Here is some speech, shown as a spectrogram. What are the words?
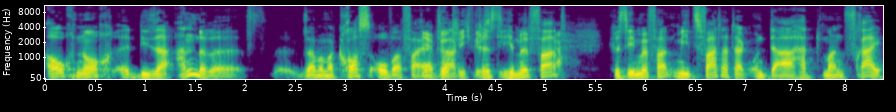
auch noch äh, dieser andere, äh, sagen wir mal, Crossover-Feiertag. Der wirklich. Christi Himmelfahrt. Ja. Christi Himmelfahrt meets Vatertag und da hat man frei.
